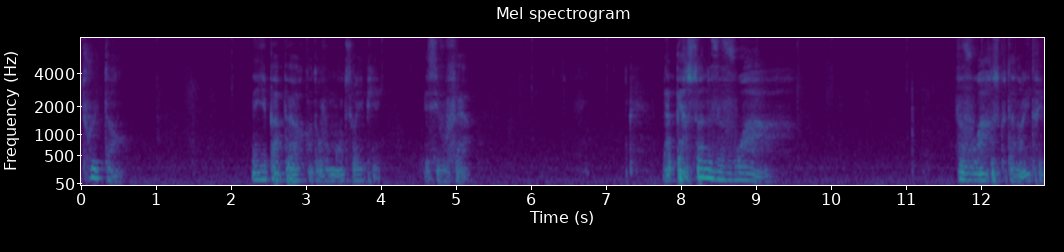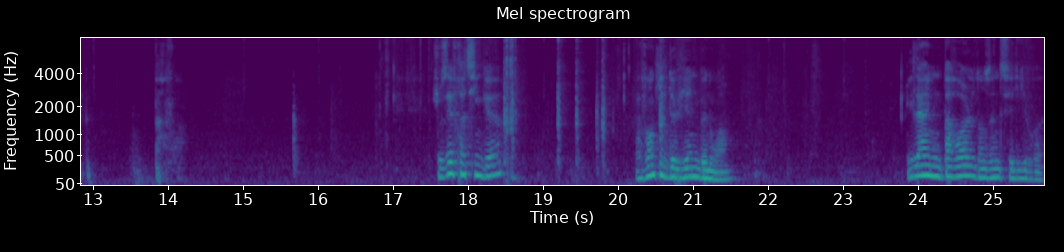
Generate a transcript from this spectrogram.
tout le temps. N'ayez pas peur quand on vous monte sur les pieds. Laissez-vous faire. La personne veut voir. Veut voir ce que tu as dans les tripes. Parfois. Joseph Ratzinger, avant qu'il devienne Benoît, il a une parole dans un de ses livres.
